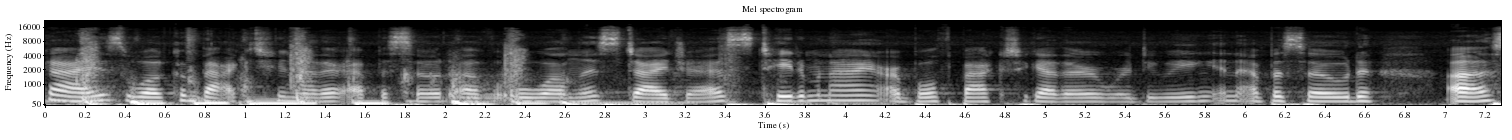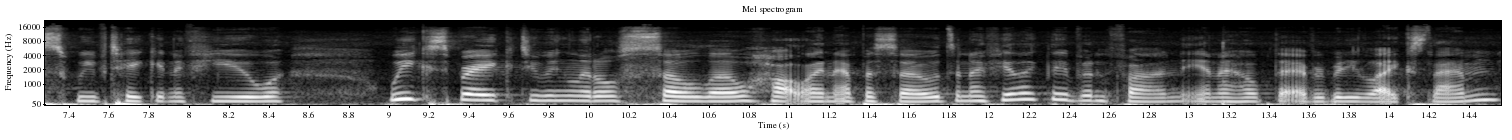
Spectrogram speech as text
Guys, welcome back to another episode of Wellness Digest. Tatum and I are both back together. We're doing an episode, us. We've taken a few weeks break doing little solo hotline episodes, and I feel like they've been fun, and I hope that everybody likes them.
